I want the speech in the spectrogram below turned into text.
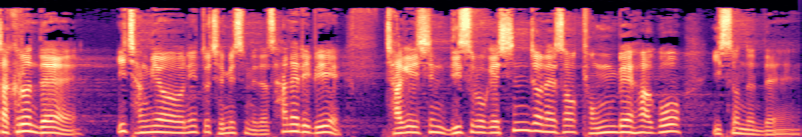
자, 그런데 이 장면이 또 재밌습니다. 사내립이 자기 신 니스록의 신전에서 경배하고 있었는데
